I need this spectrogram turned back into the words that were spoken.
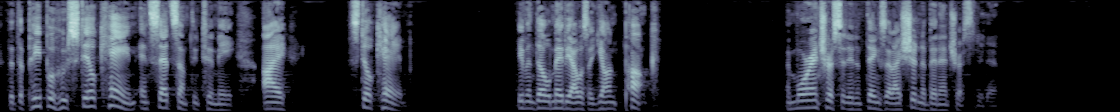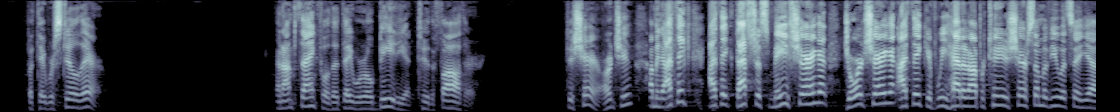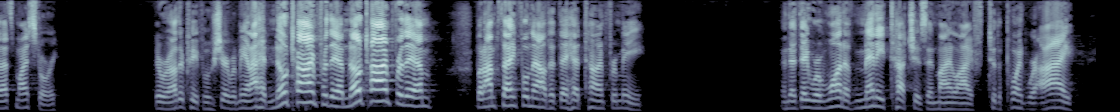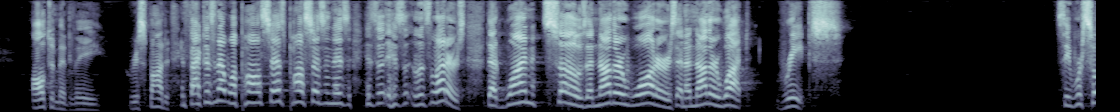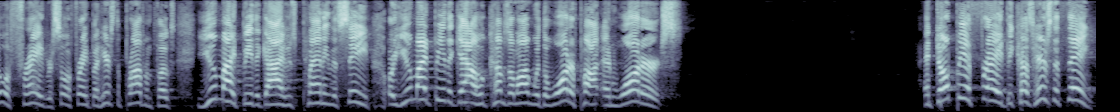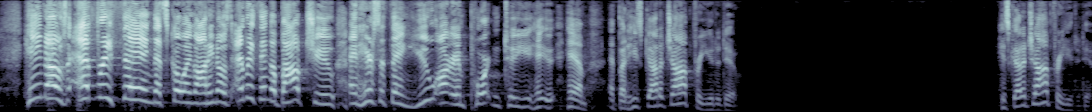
That the people who still came and said something to me, I still came. Even though maybe I was a young punk and more interested in things that I shouldn't have been interested in. But they were still there. And I'm thankful that they were obedient to the Father to share, aren't you? I mean, I think I think that's just me sharing it, George sharing it. I think if we had an opportunity to share, some of you would say, "Yeah, that's my story." There were other people who shared with me, and I had no time for them, no time for them. But I'm thankful now that they had time for me, and that they were one of many touches in my life to the point where I ultimately responded. In fact, isn't that what Paul says? Paul says in his, his, his, his letters that one sows, another waters, and another what? reaps. See, we're so afraid, we're so afraid, but here's the problem, folks. You might be the guy who's planting the seed, or you might be the gal who comes along with the water pot and waters. And don't be afraid, because here's the thing. He knows everything that's going on. He knows everything about you. And here's the thing. You are important to you, him, but he's got a job for you to do. He's got a job for you to do.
